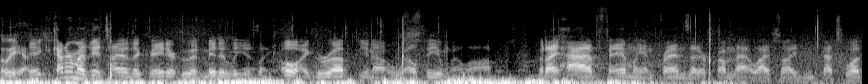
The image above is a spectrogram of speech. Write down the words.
Oh yeah. It kind of reminds me of Tyler the Creator, who admittedly is like, oh, I grew up, you know, wealthy and well off, but I have family and friends that are from that life, so I, that's what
